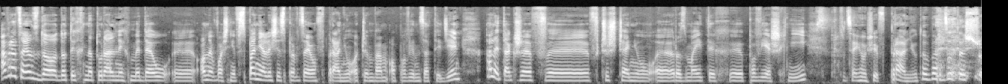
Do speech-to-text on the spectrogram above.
A wracając do, do tych naturalnych mydeł, one właśnie wspaniale się sprawdzają w praniu, o czym wam opowiem za tydzień, ale także w, w czyszczeniu rozmaitych powierzchni. Sprawdzają się w praniu. To bardzo też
